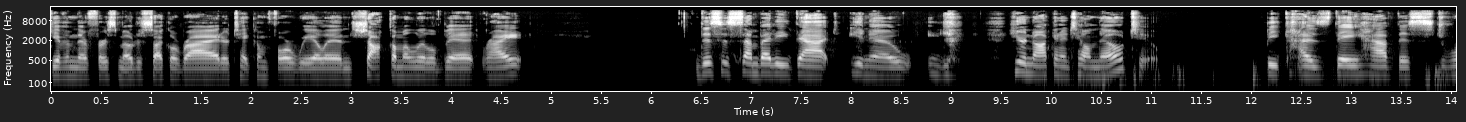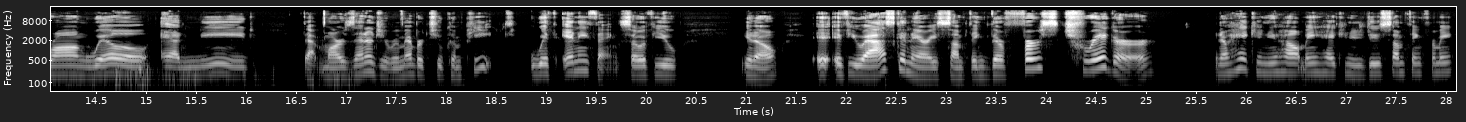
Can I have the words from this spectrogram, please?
give them their first motorcycle ride or take them four wheeling, shock them a little bit, right? This is somebody that, you know, you're not going to tell no to because they have this strong will and need that Mars energy, remember, to compete with anything. So if you, you know, if you ask an Aries something, their first trigger, you know, hey, can you help me? Hey, can you do something for me?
